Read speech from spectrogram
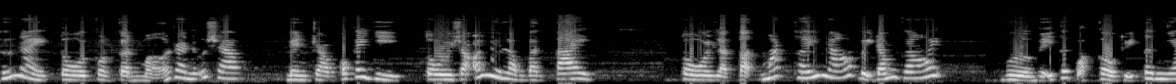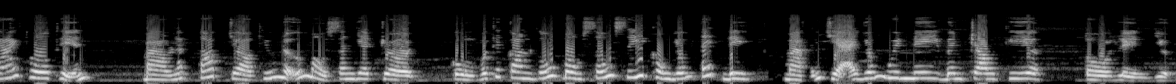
Thứ này tôi còn cần mở ra nữa sao? Bên trong có cái gì tôi rõ như lòng bàn tay. Tôi là tận mắt thấy nó bị đóng gói. Vừa nghĩ tới quả cầu thủy tinh nhái thô thiển, bao laptop cho thiếu nữ màu xanh da trời, cùng với cái con gấu bông xấu xí không giống Tết đi, mà cũng chả giống Winnie bên trong kia. Tôi liền dựng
